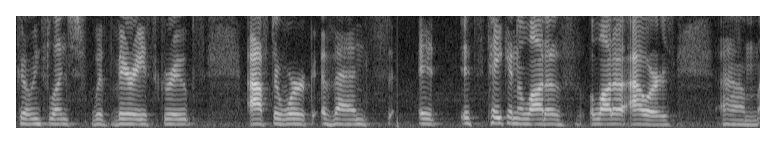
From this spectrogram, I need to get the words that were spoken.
going to lunch with various groups, after work events. It it's taken a lot of a lot of hours. Um,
